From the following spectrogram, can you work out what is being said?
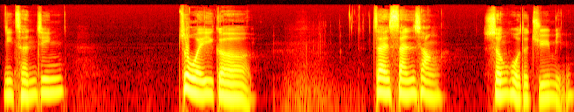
你曾经。作为一个在山上生活的居民，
